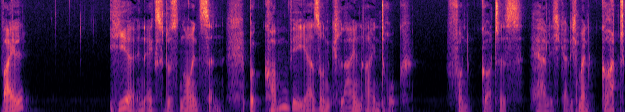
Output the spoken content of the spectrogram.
Weil hier in Exodus 19 bekommen wir ja so einen kleinen Eindruck von Gottes Herrlichkeit. Ich meine, Gott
